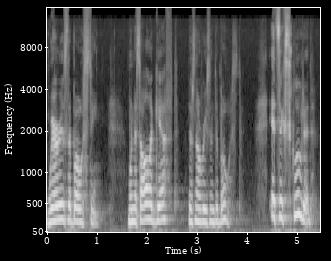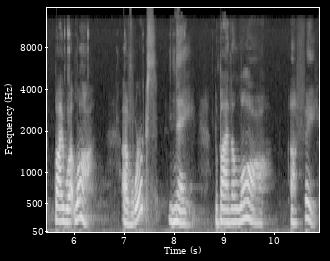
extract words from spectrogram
Where is the boasting? When it's all a gift, there's no reason to boast. It's excluded by what law? Of works? Nay, but by the law of faith.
